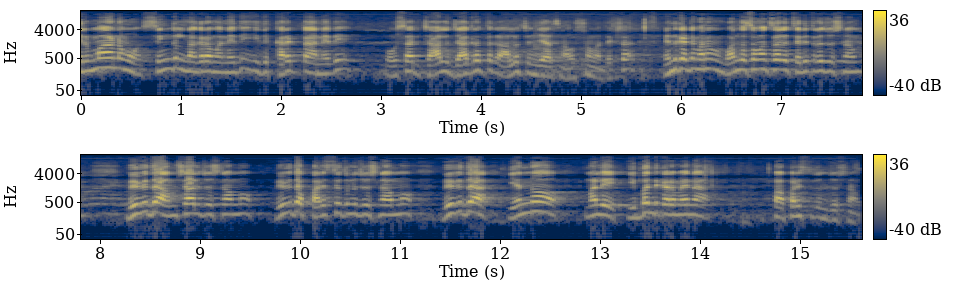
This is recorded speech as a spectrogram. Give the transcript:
నిర్మాణము సింగిల్ నగరం అనేది ఇది కరెక్టా అనేది ఒకసారి చాలా జాగ్రత్తగా ఆలోచన చేయాల్సిన అవసరం అధ్యక్ష. ఎందుకంటే మనం వంద సంవత్సరాల చరిత్ర చూసినాము వివిధ అంశాలు చూసినాము వివిధ పరిస్థితులు చూసినాము వివిధ ఎన్నో మళ్ళీ ఇబ్బందికరమైన పరిస్థితులు చూసినాం.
